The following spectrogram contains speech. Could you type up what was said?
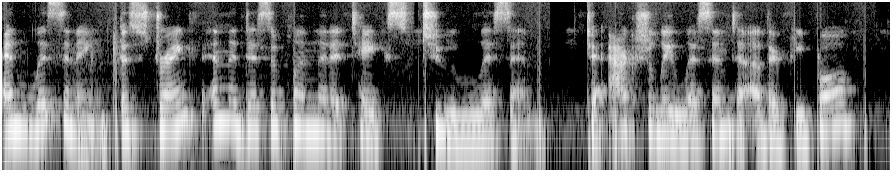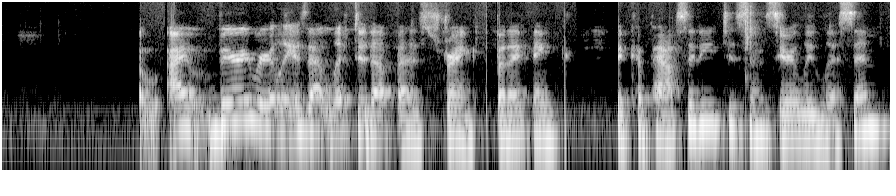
Yeah. and listening the strength and the discipline that it takes to listen to actually listen to other people i very rarely is that lifted up as strength but i think the capacity to sincerely listen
